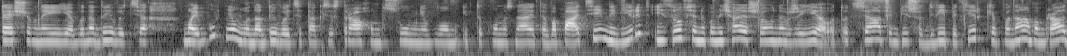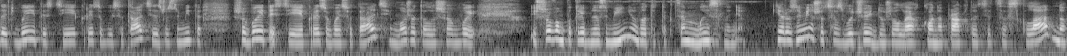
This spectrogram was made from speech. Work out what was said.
те, що в неї є. Вона дивиться майбутнє, вона дивиться так зі страхом, сумнівом і такому, знаєте, в апатії, не вірить і зовсім не помічає, що вона вже є. От оця, тим більше дві п'ятірки, вона вам радить вийти з цієї кризової ситуації, зрозуміти, що вийти з цієї кризової ситуації можете лише ви. І що вам потрібно змінювати, так це мислення. Я розумію, що це звучить дуже легко на практиці, це складно.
